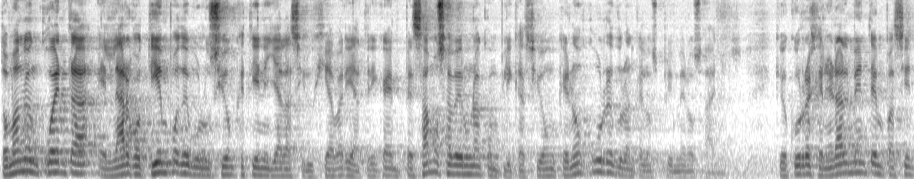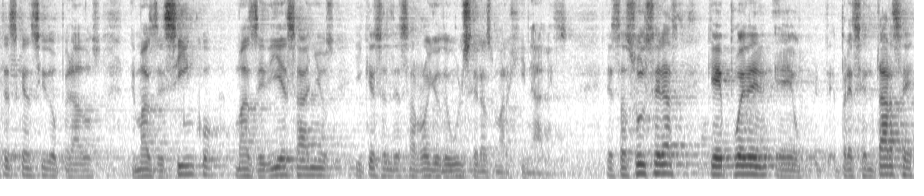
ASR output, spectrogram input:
Tomando en cuenta el largo tiempo de evolución que tiene ya la cirugía bariátrica, empezamos a ver una complicación que no ocurre durante los primeros años, que ocurre generalmente en pacientes que han sido operados de más de 5, más de 10 años y que es el desarrollo de úlceras marginales. Estas úlceras que pueden eh, presentarse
